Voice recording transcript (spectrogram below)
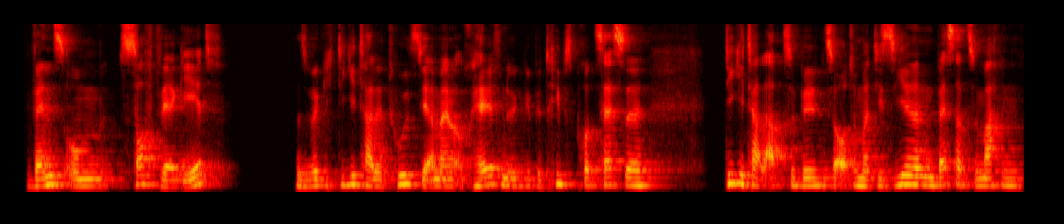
Wenn es um Software geht, also wirklich digitale Tools, die einem auch helfen, irgendwie Betriebsprozesse digital abzubilden, zu automatisieren, besser zu machen.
